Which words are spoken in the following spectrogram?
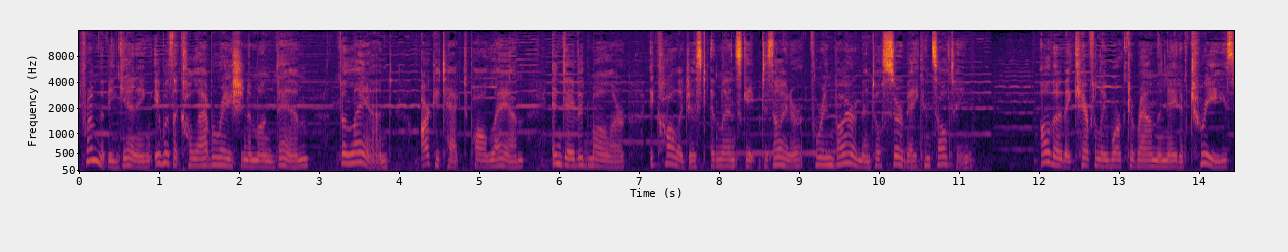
From the beginning, it was a collaboration among them, the land, architect Paul Lamb, and David Mahler, ecologist and landscape designer for Environmental Survey Consulting. Although they carefully worked around the native trees,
